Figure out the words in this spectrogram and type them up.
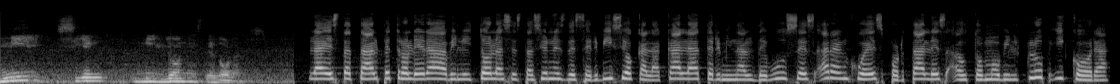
1.100 millones de dólares. La estatal petrolera habilitó las estaciones de servicio Calacala, Terminal de Buses, Aranjuez, Portales, Automóvil Club y Cora,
